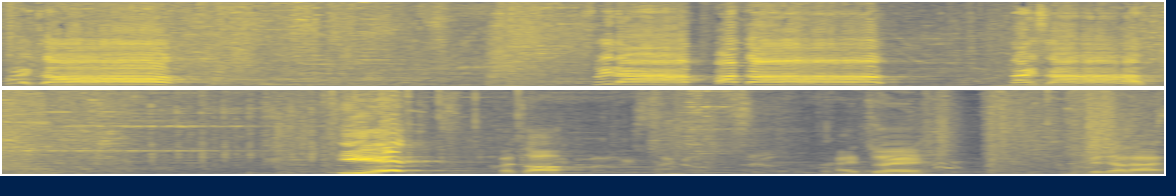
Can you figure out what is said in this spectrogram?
快走！对了，巴登，nice！咦？快走！还追？你追下来。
